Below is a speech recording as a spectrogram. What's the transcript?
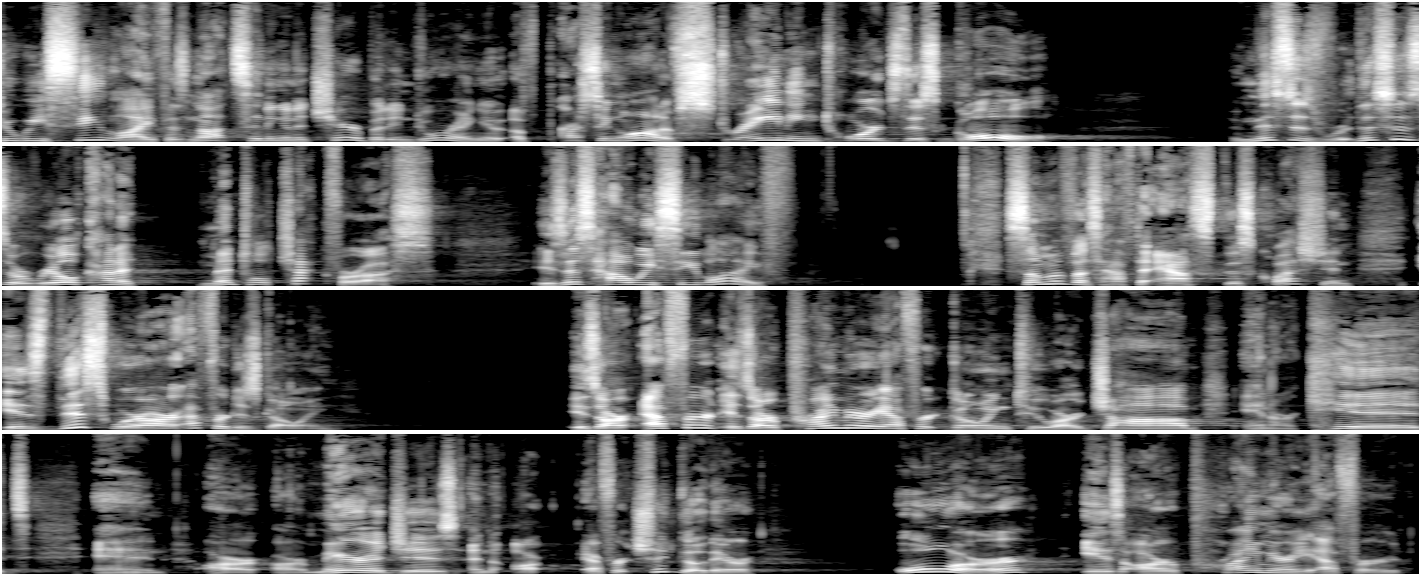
Do we see life as not sitting in a chair, but enduring, of pressing on, of straining towards this goal? And this is, this is a real kind of mental check for us. Is this how we see life? Some of us have to ask this question Is this where our effort is going? Is our effort, is our primary effort going to our job and our kids and our, our marriages, and our effort should go there? Or is our primary effort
